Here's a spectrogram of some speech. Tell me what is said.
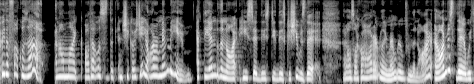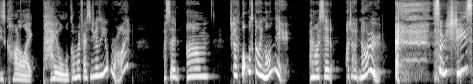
Who the fuck was that? And I'm like, Oh, that was the, and she goes, Yeah, I remember him. At the end of the night, he said this, did this, because she was there. And I was like, Oh, I don't really remember him from the night. And I'm just there with this kind of like pale look on my face. And she goes, Are you all right? I said, Um, she goes, What was going on there? And I said, I don't know. so she's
